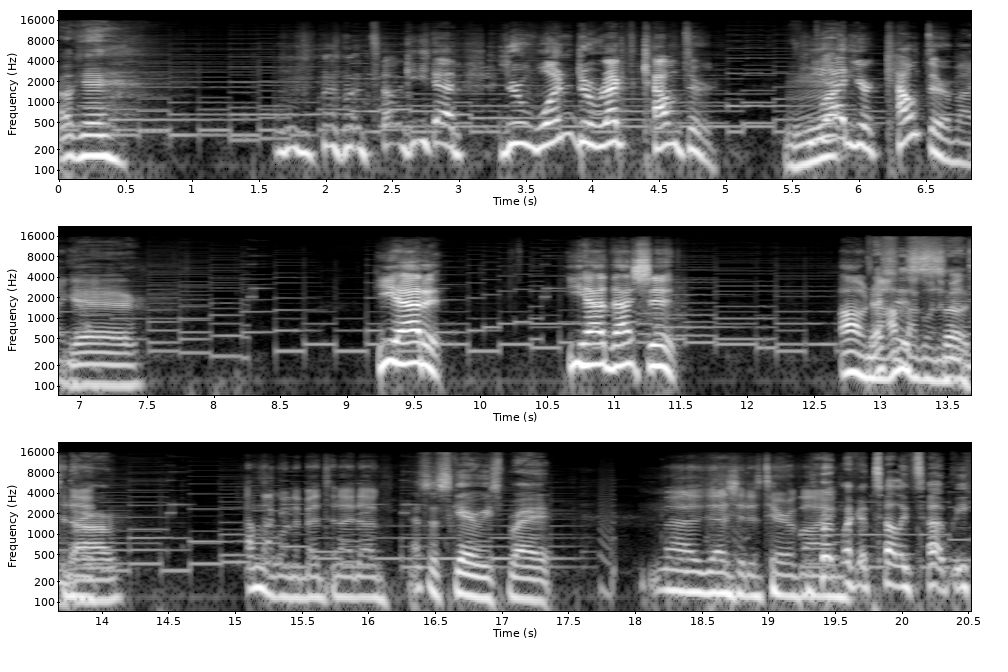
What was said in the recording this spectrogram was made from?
okay. He had your one direct counter. He had your counter, my guy. Yeah. He had it. He had that shit. Oh no, I'm not going to so bed tonight. dumb. I'm not going to bed tonight, Doug. That's a scary sprite. Uh, that shit is terrifying. Look like a Teletubby.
